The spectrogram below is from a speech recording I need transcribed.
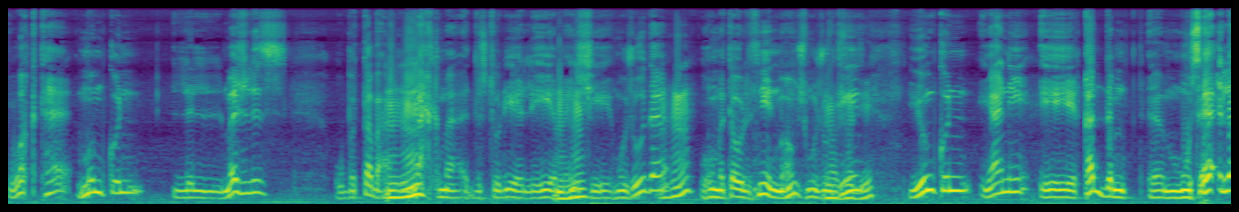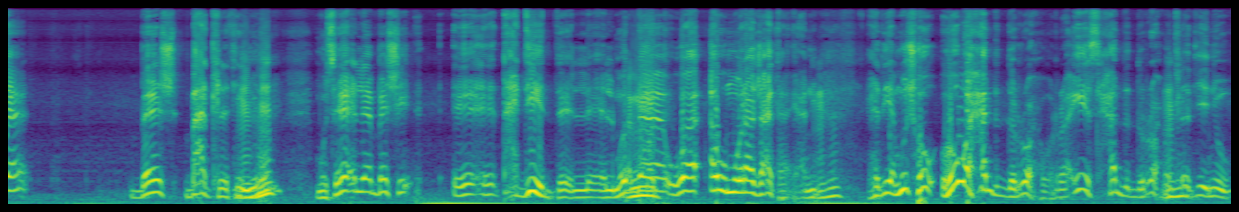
وقتها ممكن للمجلس وبالطبع مهم. المحكمة الدستورية اللي هي. ماهيش موجودة مهم. وهم تو الاثنين ما همش موجودين. يمكن يعني يقدم مساءلة باش بعد 30 مهم. يوم مساءلة باش تحديد ال- المدة المدة. و أو مراجعتها يعني. هذه مش هو هو حدد الروح الرئيس حدد الروح 30 يوم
